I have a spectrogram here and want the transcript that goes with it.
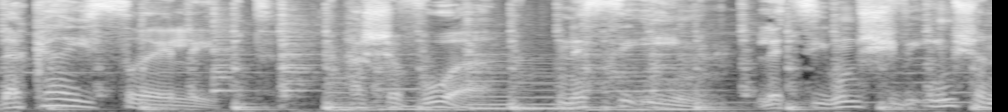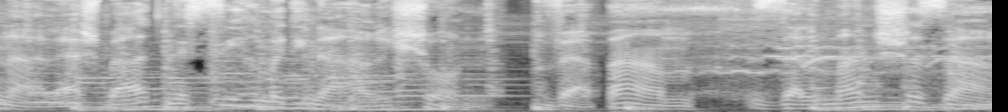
דקה ישראלית. השבוע, נשיאים, לציון 70 שנה להשבעת נשיא המדינה הראשון. והפעם, זלמן שזר.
